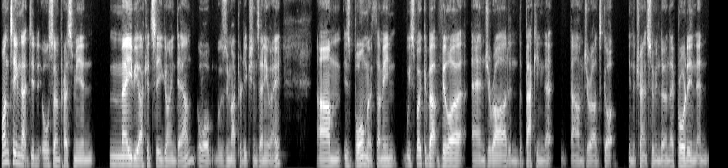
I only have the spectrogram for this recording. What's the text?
one team that did also impress me, and maybe I could see going down, or was in my predictions anyway, um, is Bournemouth. I mean, we spoke about Villa and Gerrard and the backing that um, Gerrard's got in the transfer window, and they brought in and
